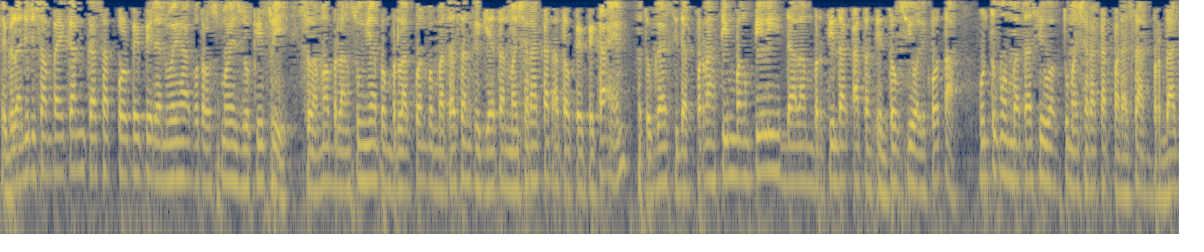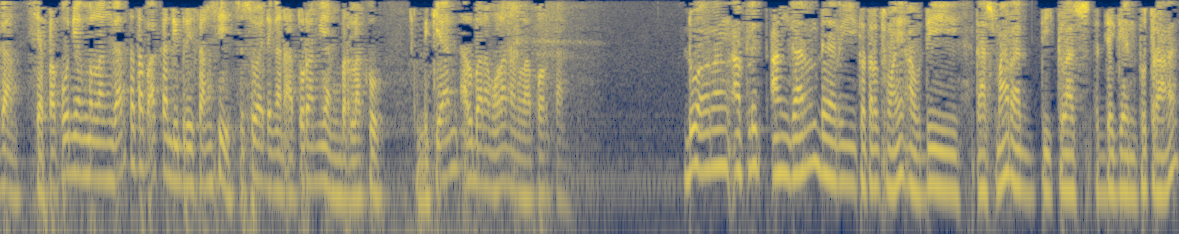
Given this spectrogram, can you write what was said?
Lebih lanjut disampaikan ke Satpol PP dan WH Kota Usmoy Zulkifli, selama berlangsungnya pemberlakuan pembatasan kegiatan masyarakat atau PPKM, petugas tidak pernah timbang pilih dalam bertindak atas instruksi wali kota untuk membatasi waktu masyarakat pada saat berdagang. Siapa pun yang melanggar tetap akan diberi sanksi sesuai dengan aturan yang berlaku. Demikian Albara Maulana melaporkan. Dua orang atlet anggar dari Kota Luksmai, Audi Tasmara di kelas Degen Putra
